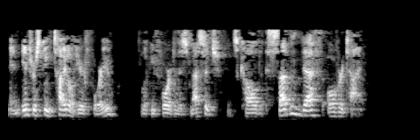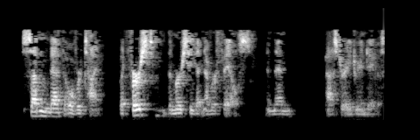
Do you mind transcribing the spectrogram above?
An interesting title here for you. Looking forward to this message. It's called Sudden Death Over Time. sudden death over time. But first, the mercy that never fails. And then Pastor Adrian Davis.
